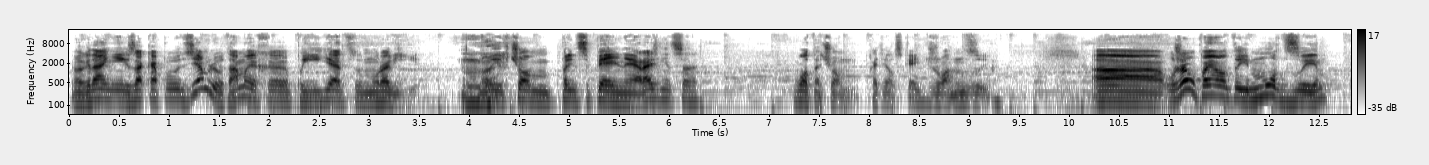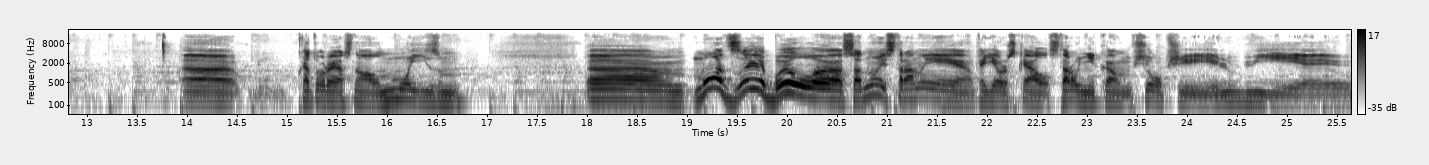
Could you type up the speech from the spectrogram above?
но когда они их закапывают в землю, там их э, поедят муравьи. Mm-hmm. Ну и в чем принципиальная разница? Вот о чем хотел сказать Джуан Цзы. А, уже упомянутый Мо Цзы, а, который основал моизм, а, Мо Цзы был, с одной стороны, как я уже сказал, сторонником всеобщей любви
